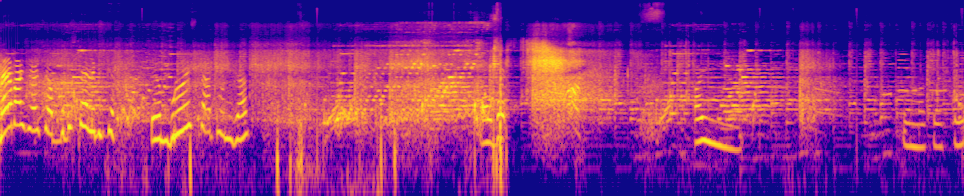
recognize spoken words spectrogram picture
Merhaba arkadaşlar. Bugün sizlerle birlikte e, Brawl Stars oynayacağız. Orada... Ay. Durun arkadaşlar.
